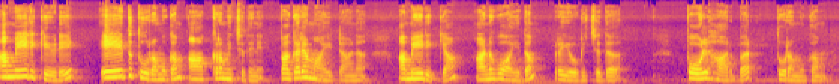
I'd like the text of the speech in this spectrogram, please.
അമേരിക്കയുടെ ഏത് തുറമുഖം ആക്രമിച്ചതിന് പകരമായിട്ടാണ് അമേരിക്ക അണുവായുധം പ്രയോഗിച്ചത്? പോൾ ഹാർബർ തുറമുഖം.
